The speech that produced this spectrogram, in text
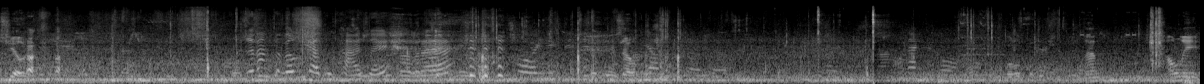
ďalšieho. Že vám to veľmi rád ukáže. Dobre. So, then only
